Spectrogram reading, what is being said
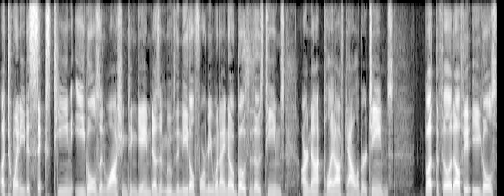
A 20 to 16 Eagles and Washington game doesn't move the needle for me when I know both of those teams are not playoff caliber teams. But the Philadelphia Eagles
